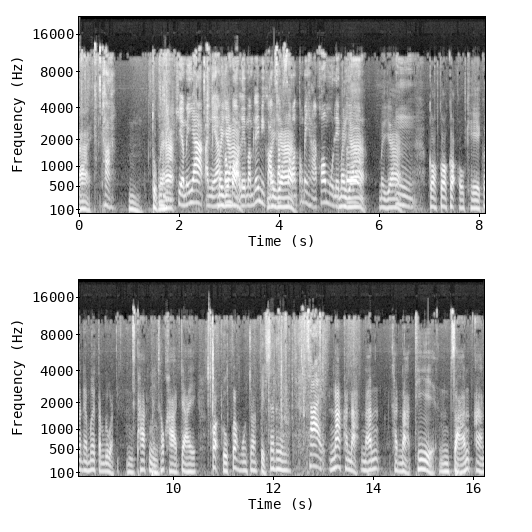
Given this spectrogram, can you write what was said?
ได้ค่ะอืมถูกไหมฮะเคลียร์ไม่ยากอันเนี้ยไม่ต้องยากบอกเลยมันไม่ได้มีความไม่ซับยากซ้อนต้องไปหาข้อมูลเลยไม่เพิ่ยามกไม่ยากอืมก็ก็ก็โอเค ก็ในเมื่อตำรวจภาคหนึ่งเขาขาดใจ ก็ดูกล้องวงจรปิดซะเลย ใช่ณขณะนั้น ขณะที่ศาลอ่าน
